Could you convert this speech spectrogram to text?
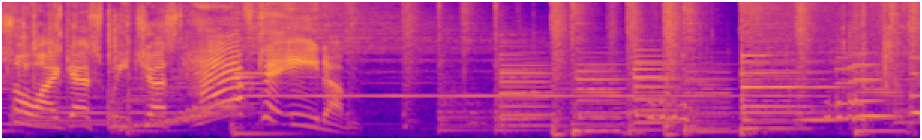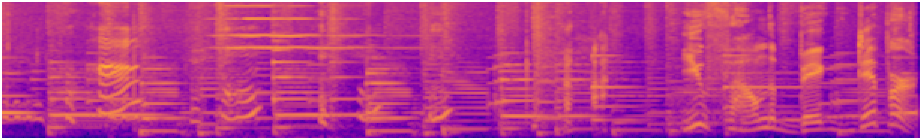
So I guess we just have to eat them. You found the Big Dipper.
